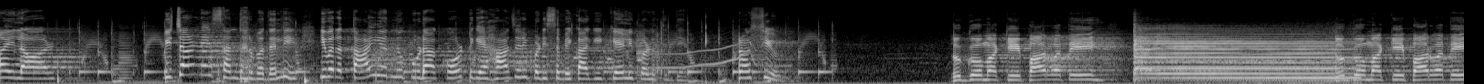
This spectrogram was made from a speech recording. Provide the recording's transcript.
ಮೈ ಲಾರ್ಡ್ ವಿಚಾರಣೆ ಸಂದರ್ಭದಲ್ಲಿ ಇವರ ತಾಯಿಯನ್ನು ಕೂಡ ಕೋರ್ಟ್ಗೆ ಹಾಜರಿಪಡಿಸಬೇಕಾಗಿ ಕೇಳಿಕೊಳ್ಳುತ್ತಿದ್ದೇನೆ. ಪ್ರೊಸ್ಯೂಡ್ ದುಗ್ಗುಮಕ್ಕಿ ಪಾರ್ವತಿ. ದುಗ್ಗುಮಕ್ಕಿ ಪಾರ್ವತಿ.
